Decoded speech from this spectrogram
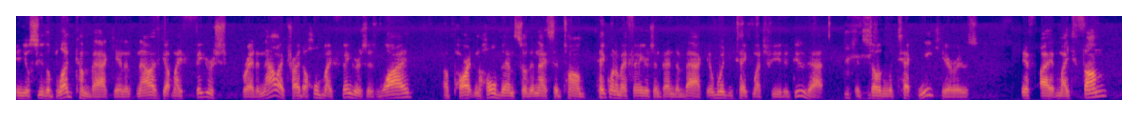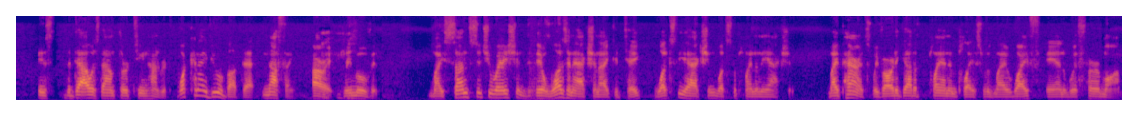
and you'll see the blood come back in. And now I've got my fingers spread. And now I tried to hold my fingers as wide apart and hold them. So then I said, Tom, take one of my fingers and bend them back. It wouldn't take much for you to do that. and so the technique here is if I, my thumb is, the Dow is down 1300. What can I do about that? Nothing. All right, mm-hmm. remove it. My son's situation, there was an action I could take. What's the action? What's the plan in the action? My parents, we've already got a plan in place with my wife and with her mom.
